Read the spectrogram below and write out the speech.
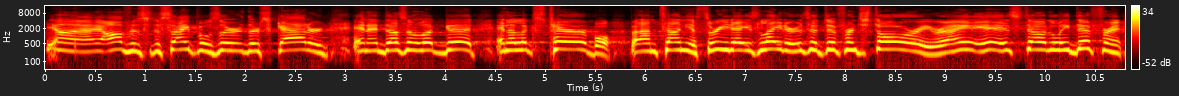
you know, all of his disciples, they're, they're scattered and it doesn't look good and it looks terrible. But I'm telling you, three days later, it's a different story, right? It's totally different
